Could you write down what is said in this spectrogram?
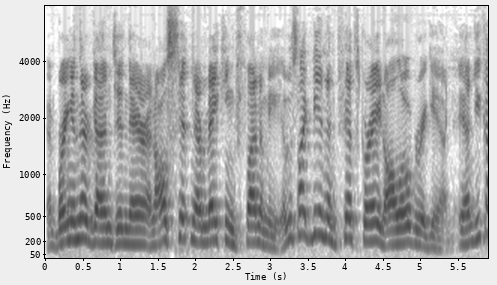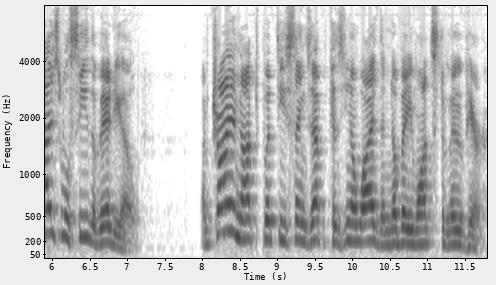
and bringing their guns in there and all sitting there making fun of me. It was like being in fifth grade all over again. And you guys will see the video. I'm trying not to put these things up because you know why? Then nobody wants to move here.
